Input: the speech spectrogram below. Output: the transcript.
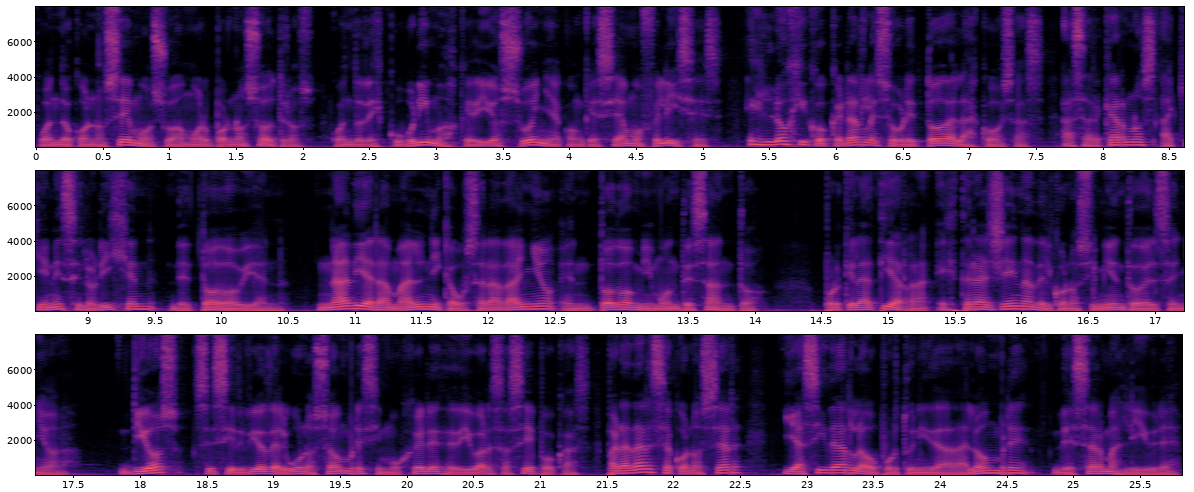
cuando conocemos su amor por nosotros, cuando descubrimos que Dios sueña con que seamos felices, es lógico quererle sobre todas las cosas, acercarnos a quien es el origen de todo bien. Nadie hará mal ni causará daño en todo mi monte santo, porque la tierra estará llena del conocimiento del Señor. Dios se sirvió de algunos hombres y mujeres de diversas épocas para darse a conocer y así dar la oportunidad al hombre de ser más libre.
